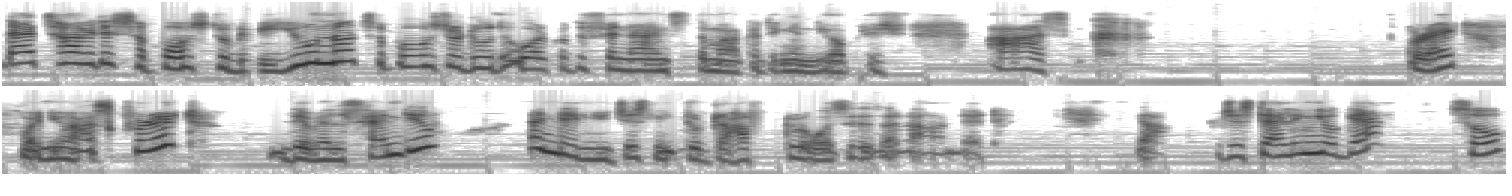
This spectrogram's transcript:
that's how it is supposed to be. You're not supposed to do the work of the finance the marketing and the operation. Ask all right when you ask for it they will send you and then you just need to draft clauses around it. Yeah just telling you again. So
